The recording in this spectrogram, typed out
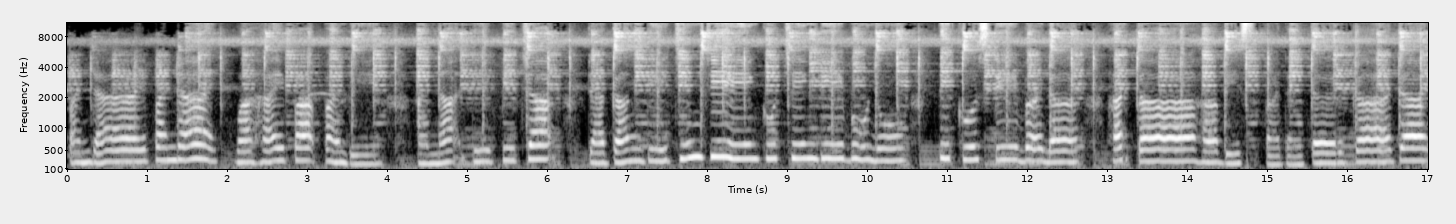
Pandai-pandai, wahai Pak Pandir Anak dipijak, dagang dijinjing Kucing dibunuh, tikus dibela Harta habis, padang tergadai.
